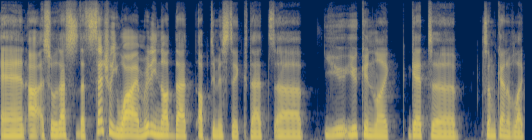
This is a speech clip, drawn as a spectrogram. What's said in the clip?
And uh, so that's that's essentially why I'm really not that optimistic that uh, you you can like get uh, some kind of like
